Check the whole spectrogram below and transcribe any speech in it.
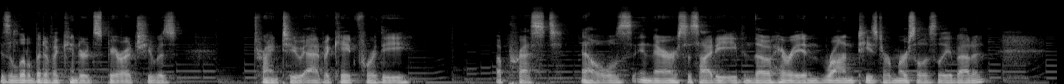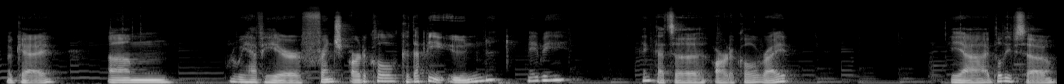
is a little bit of a kindred spirit. She was trying to advocate for the oppressed elves in their society, even though Harry and Ron teased her mercilessly about it. Okay. Um, what do we have here? French article? Could that be une, maybe? I think that's a article, right? Yeah, I believe so.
